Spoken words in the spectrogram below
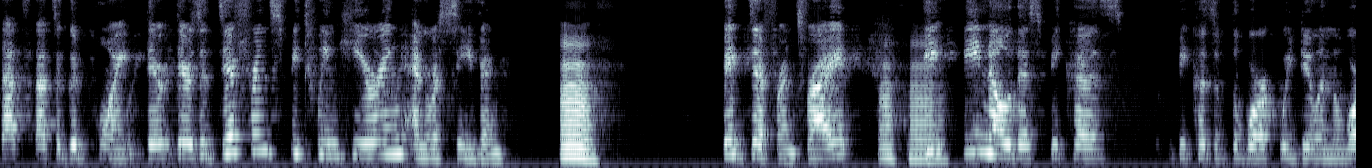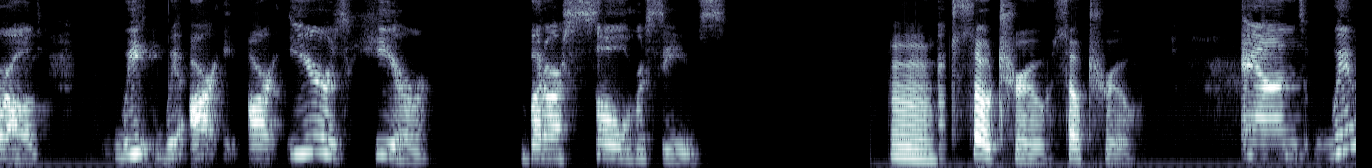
that's that's a good point. There there's a difference between hearing and receiving. Mm. big difference right? Mm-hmm. we, we know this because because of the work we do in the world. We we our our ears hear but our soul receives mm. so true so true and women,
